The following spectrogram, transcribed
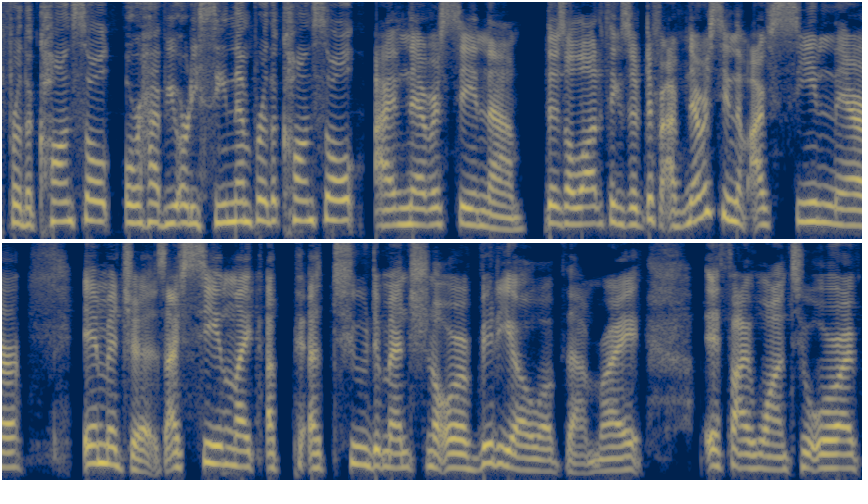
for the consult, or have you already seen them for the consult? I've never seen them. There's a lot of things that are different. I've never seen them. I've seen their images. I've seen like a, a two dimensional or a video of them, right? If I want to, or I've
